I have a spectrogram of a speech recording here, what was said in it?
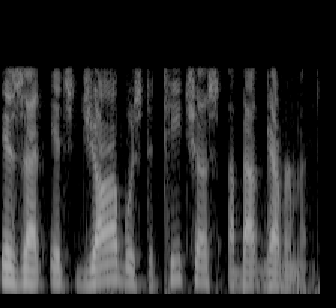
is that its job was to teach us about government.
